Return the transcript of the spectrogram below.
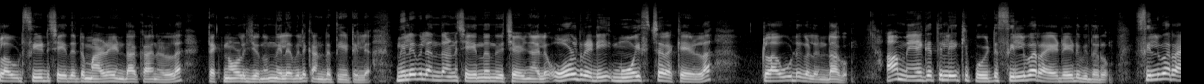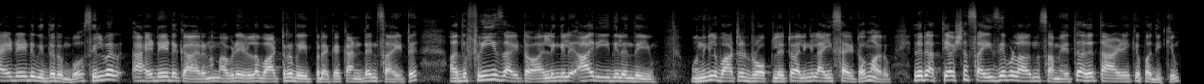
ക്ലൗഡ് സീഡ് ചെയ്തിട്ട് മഴ ഉണ്ടാക്കാനുള്ള ടെക്നോളജി ഒന്നും നിലവിൽ കണ്ടെത്തിയിട്ടില്ല. നിലവിൽ എന്താണ് ചെയ്യുന്നതെന്ന് വെച്ച് കഴിഞ്ഞാൽ ഓൾറെഡി മോയ്സ്ചറൊക്കെയുള്ള ക്ലൗഡുകൾ ഉണ്ടാകും ആ മേഘത്തിലേക്ക് പോയിട്ട് സിൽവർ അയഡൈഡ് വിതറും. സിൽവർ അയഡൈഡ് വിതറുമ്പോൾ സിൽവർ അയഡൈഡ് കാരണം അവിടെയുള്ള വാട്ടർ വേപ്പറൊക്കെ കണ്ടൻസ് ആയിട്ട് അത് ഫ്രീസ് ആയിട്ടോ അല്ലെങ്കിൽ ആ രീതിയിൽ എന്ത് ചെയ്യും? ഒന്നുകിൽ വാട്ടർ ഡ്രോപ്ലെറ്റോ അല്ലെങ്കിൽ ഐസ് ആയിട്ടോ മാറും. ഇതൊരു അത്യാവശ്യം സൈസബിൾ ആകുന്ന സമയത്ത് അത് താഴേക്ക് പതിക്കും.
